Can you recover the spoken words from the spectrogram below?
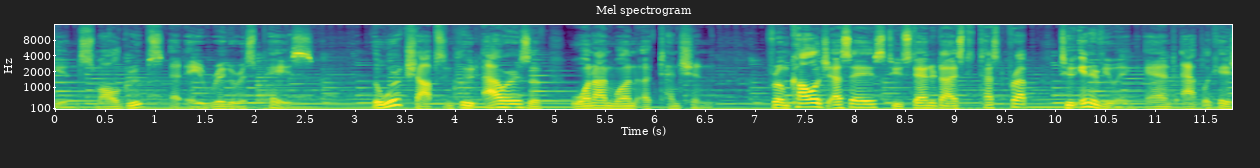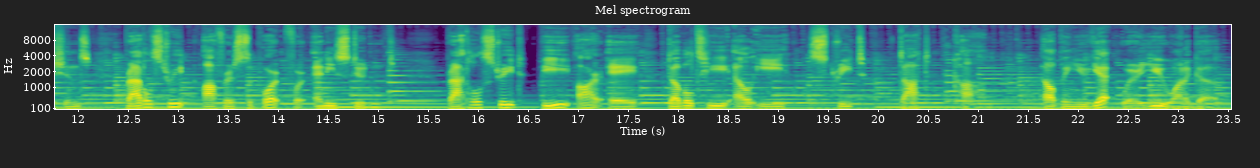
in small groups at a rigorous pace. The workshops include hours of one on one attention. From college essays to standardized test prep to interviewing and applications, Brattle Street offers support for any student. Brattle Street, B R A T T L E Street.com, helping you get where you want to go.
